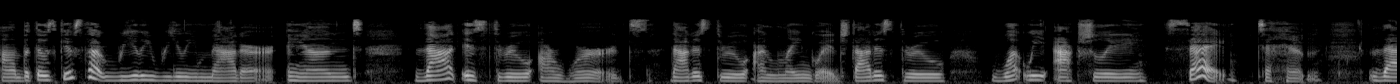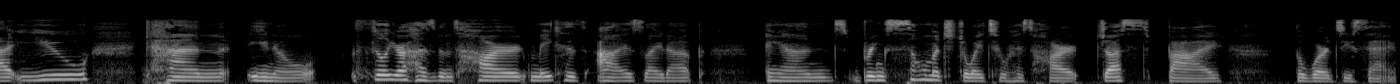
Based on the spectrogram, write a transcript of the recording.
um, but those gifts that really, really matter. And that is through our words. That is through our language. That is through what we actually say to him. That you can, you know, fill your husband's heart, make his eyes light up, and bring so much joy to his heart just by the words you say.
